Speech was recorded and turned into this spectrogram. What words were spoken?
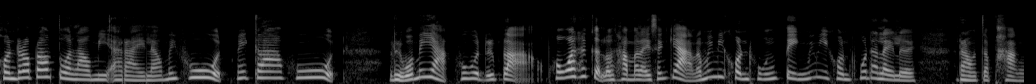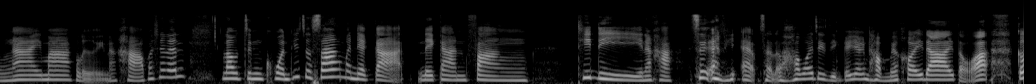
คนรอบๆตัวเรามีอะไรแล้วไม่พูด ไม่กล้าพูด หรือว่าไม่อยากพูดหรือเปล่า เพราะว่าถ้าเกิดเราทำอะไรสักอย่างแล้วไม่มีคนท้วงติง ไม่มีคนพูดอะไรเลย เราจะพังง่ายมากเลยนะคะ เพราะฉะนั้นเราจึงควรที่จะสร้างบรรยากาศในการฟังที่ดีนะคะ ซึ่งอันนี้แอบสารภาพว่าจริงๆก็ยังทำไม่ค่อยได้ แต่ว่าก็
